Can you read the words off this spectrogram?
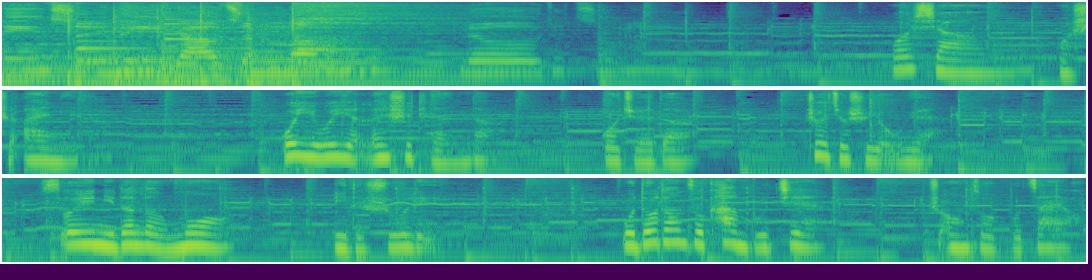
临时你要怎么留得住？我想我是爱你的，我以为眼泪是甜的，我觉得这就是永远。所以你的冷漠，你的疏离，我都当作看不见，装作不在乎。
